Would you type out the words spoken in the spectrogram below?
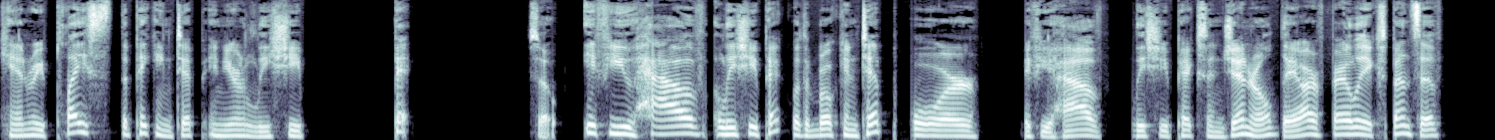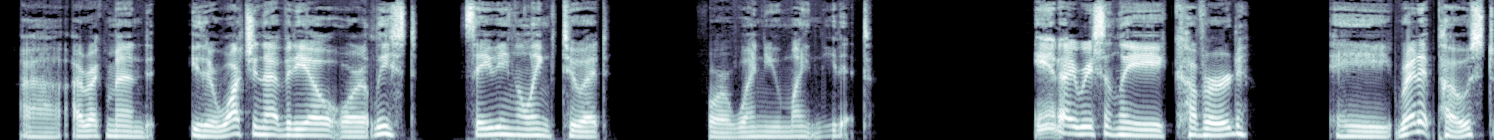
can replace the picking tip in your Lishi pick. So if you have a Lishi pick with a broken tip, or if you have Lishi picks in general, they are fairly expensive. Uh, I recommend either watching that video or at least saving a link to it for when you might need it. And I recently covered a Reddit post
